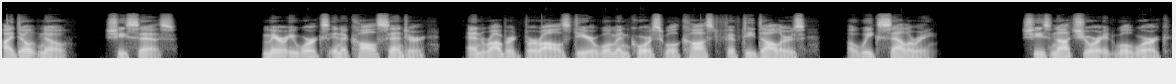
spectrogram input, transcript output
I don't know, she says. Mary works in a call center, and Robert Burale's Dear Woman course will cost $50, a week's salary. She's not sure it will work,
